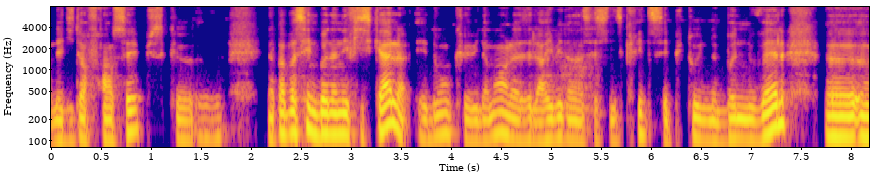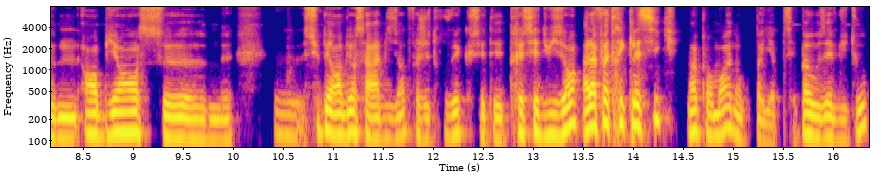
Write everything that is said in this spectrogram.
l'éditeur français puisque, il n'a pas passé une bonne année fiscale. Et donc évidemment la l'arrivée d'un Assassin's Creed, c'est plutôt une bonne nouvelle. Heu, hem, ambiance, super ambiance arabisante, enfin j'ai trouvé que c'était très séduisant, à la fois très classique, moi pour moi, donc c'est pas osef du tout,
